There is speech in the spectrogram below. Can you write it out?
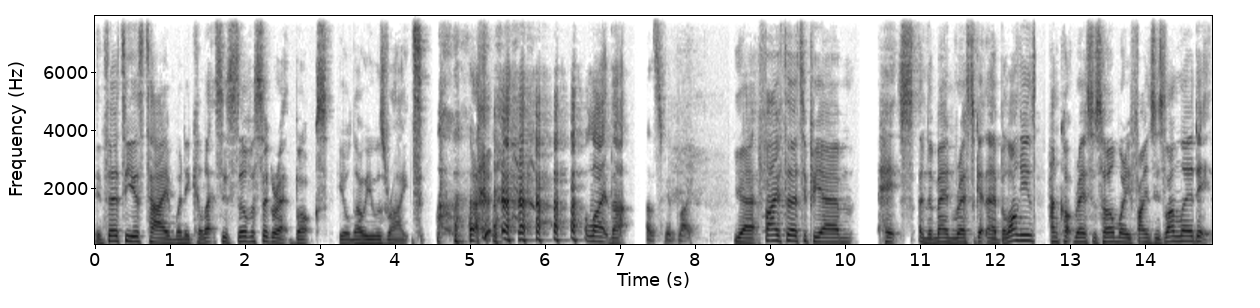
In 30 years' time, when he collects his silver cigarette box, he'll know he was right. like that. That's a good line. Yeah, 5:30 p.m. hits and the men race to get their belongings. Hancock races home where he finds his landlady,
